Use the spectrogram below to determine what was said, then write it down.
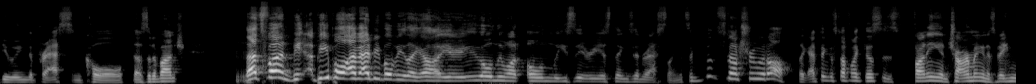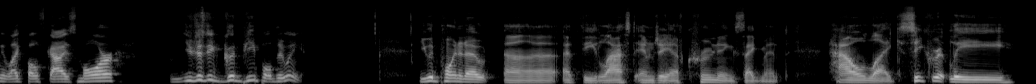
doing the press, and Cole does it a bunch. Hmm. That's fun. People, I've had people be like, "Oh, you you only want only serious things in wrestling." It's like that's not true at all. Like I think stuff like this is funny and charming, and it's making me like both guys more. You just need good people doing it. You had pointed out uh, at the last MJF crooning segment how like secretly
